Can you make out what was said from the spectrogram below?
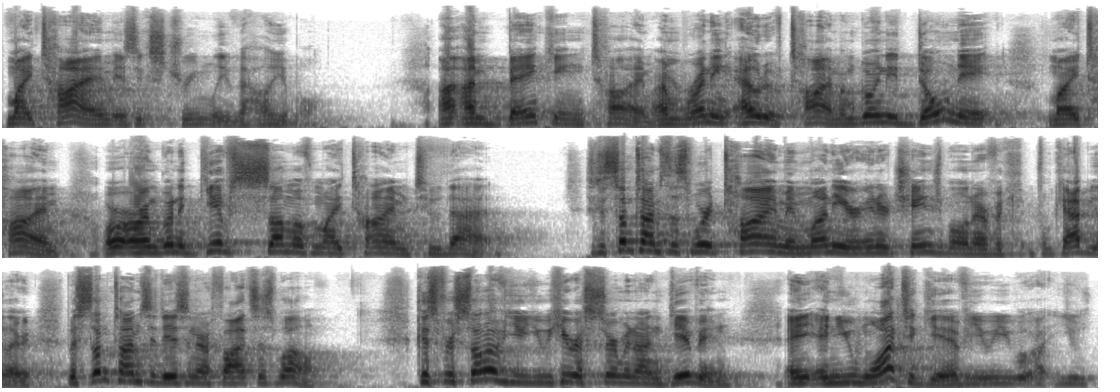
My time is extremely valuable. I'm banking time. I'm running out of time. I'm going to donate my time, or, or I'm going to give some of my time to that. Because sometimes this word time and money are interchangeable in our vocabulary, but sometimes it is in our thoughts as well. Because for some of you, you hear a sermon on giving and, and you want to give, you, you, you,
